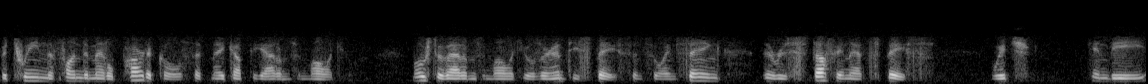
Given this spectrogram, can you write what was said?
between the fundamental particles that make up the atoms and molecules. Most of atoms and molecules are empty space, and so I'm saying there is stuff in that space which can be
